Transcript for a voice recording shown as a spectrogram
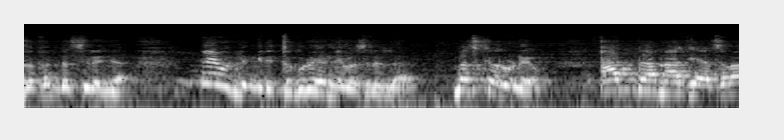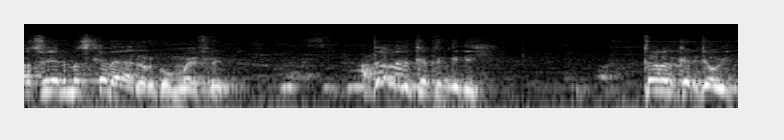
ዘፈን ደስ ይለኛል። ይኸውልህ እንግዲህ ትግሉ ይህን ይመስልልሃል። መስቀሉ ነው። አባ ማቲያስ ራሱ ይህን መስቀል አያደርገውም። my friend ተመልከት እንግዲህ ተመልከት ዳዊቱ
